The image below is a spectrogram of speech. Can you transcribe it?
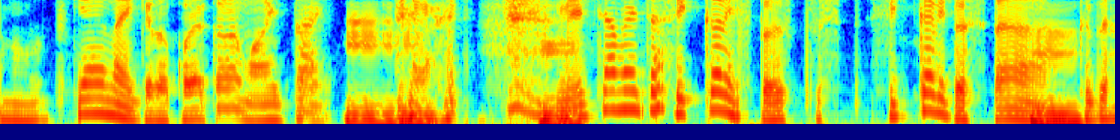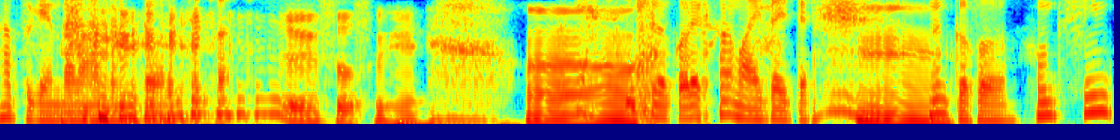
あの付き合えないけどこれからも会いたいうん。めちゃめちゃしっかりしとししっかりとしたうんクズ発言だなと思って俺ちょっとうん、そうっすね。あけどこれからも会いたいって。ーなんかさ、ほんとシン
